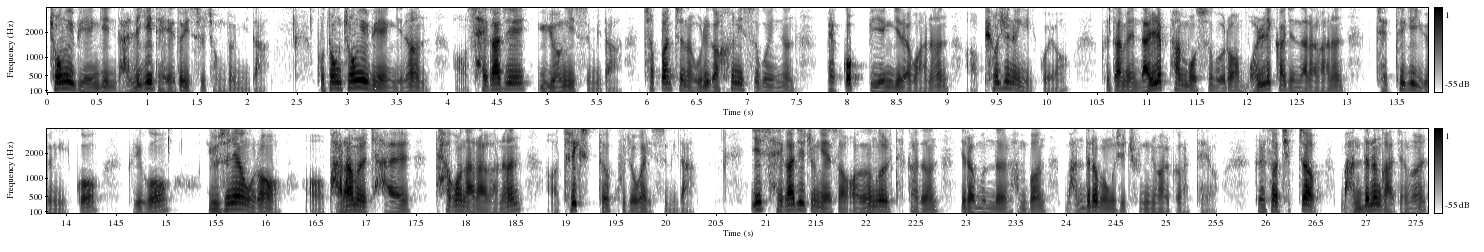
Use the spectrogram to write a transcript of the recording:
종이 비행기 날리기 대회도 있을 정도입니다. 보통 종이 비행기는 어, 세 가지 유형이 있습니다. 첫 번째는 우리가 흔히 쓰고 있는 배꼽 비행기라고 하는 어, 표준형이 있고요. 그 다음에 날렵한 모습으로 멀리까지 날아가는 제트기 유형이 있고 그리고 유선형으로 어, 바람을 잘 타고 날아가는 어, 트릭스터 구조가 있습니다. 이 세 가지 중에서 어느 걸 택하든 여러분들 한번 만들어 보는 것이 중요할 것 같아요. 그래서 직접 만드는 과정을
